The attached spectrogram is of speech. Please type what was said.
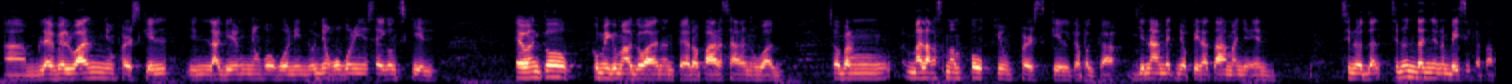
Um, level 1, yung first skill, yun lagi yung, yung kukunin. Huwag yung kukunin yung second skill. Ewan ko kung may gumagawa nun, pero para sa akin, wag. Sobrang malakas man poke yung first skill kapag ka ginamit nyo, pinatama nyo, and sinundan, sinundan nyo ng basic attack.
